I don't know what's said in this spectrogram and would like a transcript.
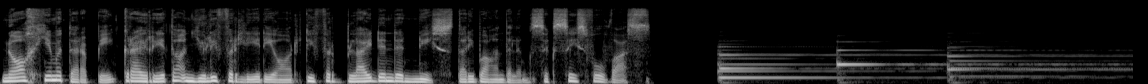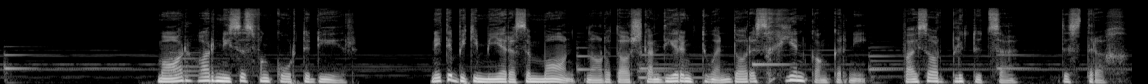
Na chemoterapie kry Rita in Julie verlede jaar die verblydende nuus dat die behandeling suksesvol was. Maar haar nuus is van korte duur. Net 'n bietjie meer as 'n maand nadat haar skandering toon daar is geen kanker nie, wys haar bloedtoetse dis terug.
